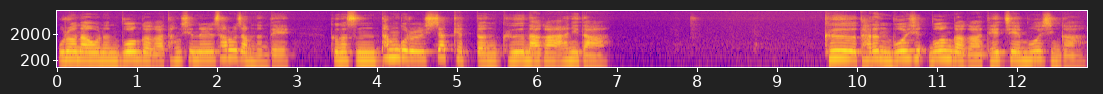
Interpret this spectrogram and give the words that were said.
우러나오는 무언가가 당신을 사로잡는데 그것은 탐구를 시작했던 그 나가 아니다. 그 다른 무엇이, 무언가가 대체 무엇인가?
